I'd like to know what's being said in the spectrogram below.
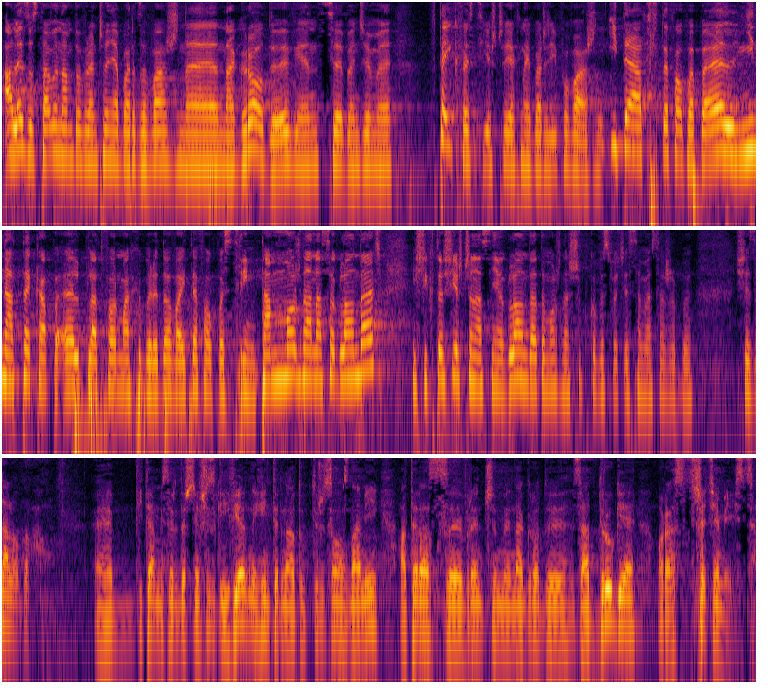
ale zostały nam do wręczenia bardzo ważne nagrody, więc e, będziemy w tej kwestii jeszcze jak najbardziej poważni. I Teatr TVP.pl, Nina TK.pl, Platforma Hybrydowa i TVP Stream. Tam można nas oglądać. Jeśli ktoś jeszcze nas nie ogląda, to można szybko wysłać SMS-a, żeby się zalogował. E, Witamy serdecznie wszystkich wiernych internautów, którzy są z nami, a teraz e, wręczymy nagrody za drugie oraz trzecie miejsce.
